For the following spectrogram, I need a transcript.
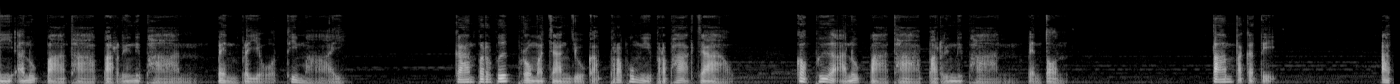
มีอนุปาทาปรินิพานเป็นประโยชน์ที่หมาย การประพฤติพรหมจรรย์อยู่กับพระผู้มีพระภาคเจ้า ก็เพื่ออนุปาทาปรินิพานเป็นต้น ตามปกติ อัต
